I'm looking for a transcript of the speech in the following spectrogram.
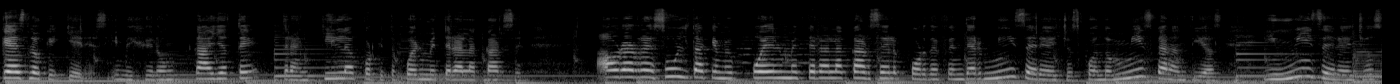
¿Qué es lo que quieres? Y me dijeron, cállate, tranquila, porque te pueden meter a la cárcel. Ahora resulta que me pueden meter a la cárcel por defender mis derechos cuando mis garantías y mis derechos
